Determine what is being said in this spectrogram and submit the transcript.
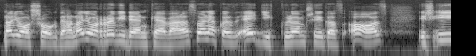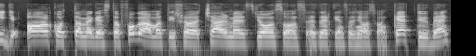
Nagyon sok, de ha nagyon röviden kell válaszolni, akkor az egyik különbség az az, és így alkotta meg ezt a fogalmat is a Chalmers Johnson 1982-ben,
